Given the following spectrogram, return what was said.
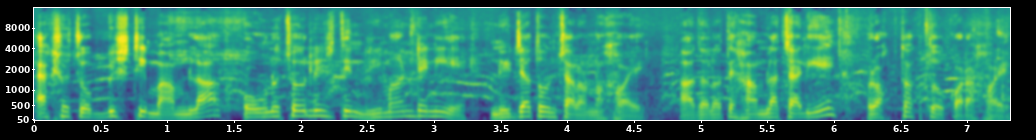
একশো চব্বিশটি মামলা ও উনচল্লিশ দিন রিমান্ডে নিয়ে নির্যাতন চালানো হয়। আদালতে হামলা চালিয়ে রক্তাক্ত করা হয়।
